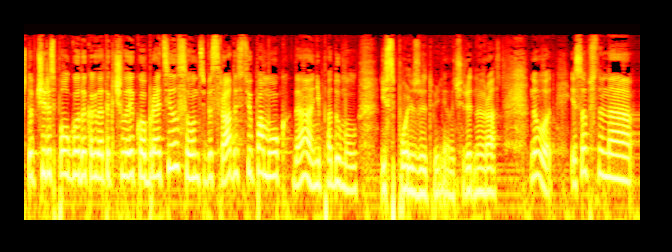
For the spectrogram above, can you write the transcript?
чтобы через полгода, когда ты к человеку обратился, он тебе с радостью помог, да, а не подумал, использует меня в очередной раз. Ну вот, и, собственно,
